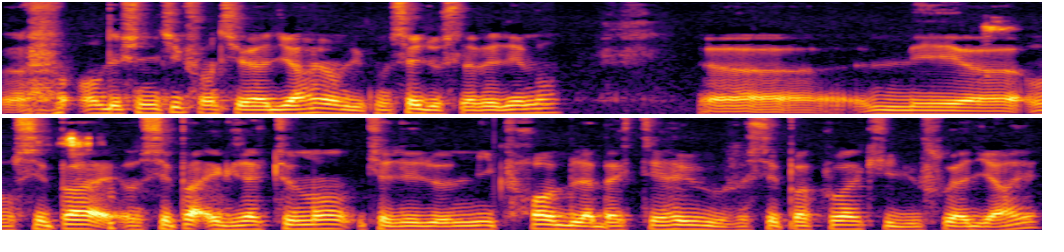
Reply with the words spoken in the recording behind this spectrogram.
en définitive, quand il a la diarrhée, on lui conseille de se laver les mains. Euh, mais euh, on sait pas, on sait pas exactement quel est le microbe, la bactérie ou je sais pas quoi qui lui fout la diarrhée.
